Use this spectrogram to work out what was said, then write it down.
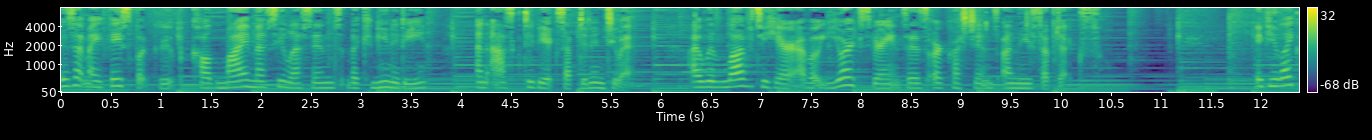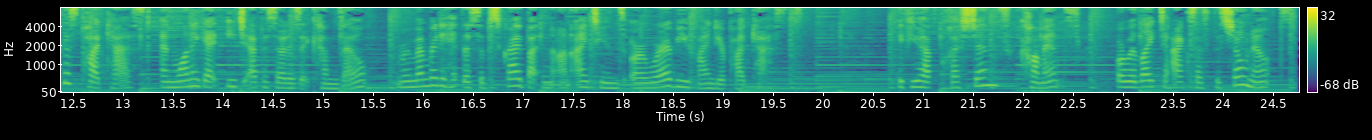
visit my Facebook group called My Messy Lessons The Community and ask to be accepted into it. I would love to hear about your experiences or questions on these subjects. If you like this podcast and want to get each episode as it comes out, remember to hit the subscribe button on iTunes or wherever you find your podcasts. If you have questions, comments, or would like to access the show notes,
